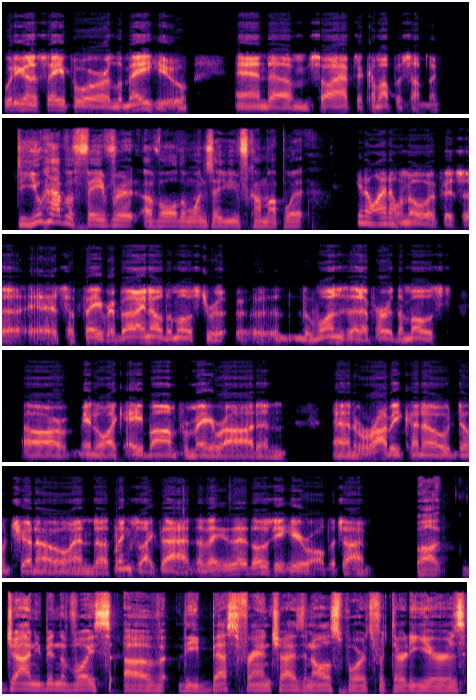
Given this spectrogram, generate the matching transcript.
What are you going to say for LeMahieu? And um, so I have to come up with something. Do you have a favorite of all the ones that you've come up with? You know, I don't know if it's a it's a favorite, but I know the most uh, the ones that I've heard the most are you know like A Bomb from A Rod and and Robbie Cano, don't you know, and uh, things like that. They, they those you hear all the time. Well, John, you've been the voice of the best franchise in all sports for 30 years.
